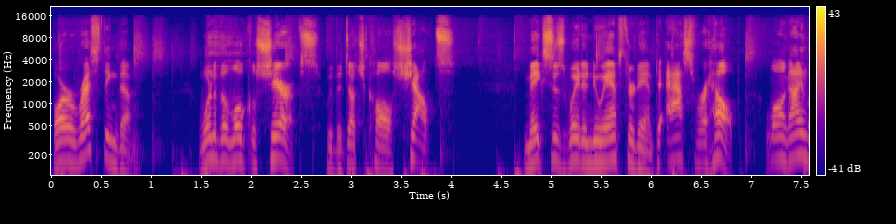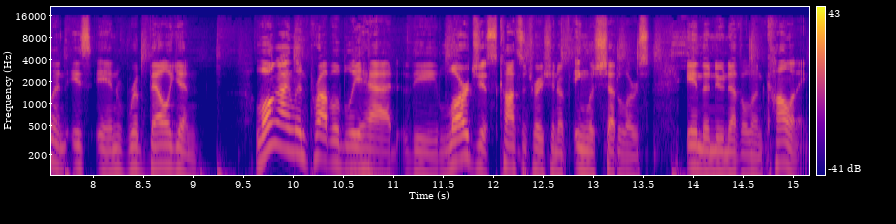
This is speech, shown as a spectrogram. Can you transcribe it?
or arresting them. One of the local sheriffs, who the Dutch call schouts, makes his way to New Amsterdam to ask for help. Long Island is in rebellion. Long Island probably had the largest concentration of English settlers in the New Netherland colony.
